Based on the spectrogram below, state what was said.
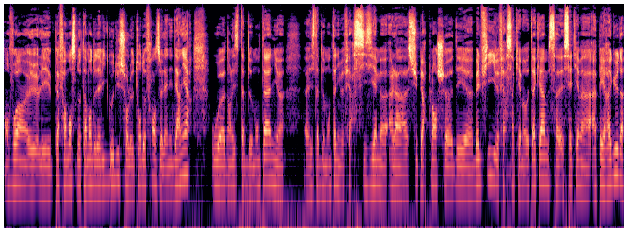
On voit euh, les performances notamment de David Godu sur le Tour de France de l'année dernière, où euh, dans les étapes de montagne, euh, les étapes de montagne, il va faire sixième à la super planche des belles il va faire cinquième à Otakam, septième à, à Peyragude.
